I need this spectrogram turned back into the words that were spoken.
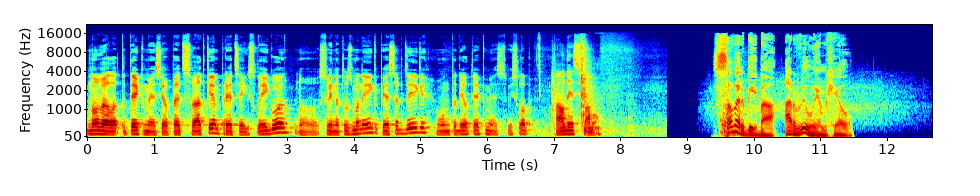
novēlēt, tad tiekamies jau pēc svētkiem, priecīgus līgo, no, svinat uzmanīgi, piesardzīgi, un tad jau tiekamies. Visu labu! Paldies! Labu. Savarbībā ar Vilniņu Hildu.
